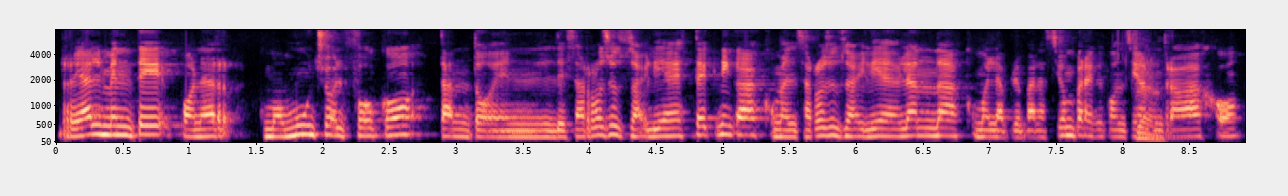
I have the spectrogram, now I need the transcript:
realmente poner como mucho el foco tanto en el desarrollo de sus habilidades técnicas, como en el desarrollo de sus habilidades blandas, como en la preparación para que consigan un trabajo.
